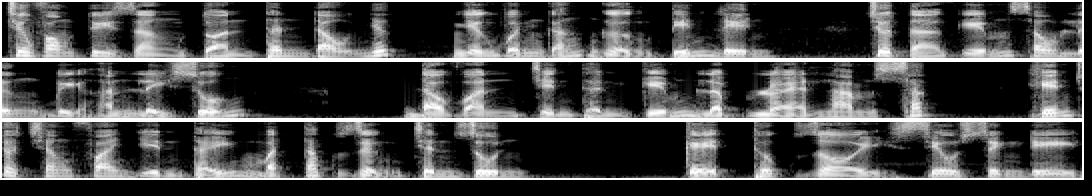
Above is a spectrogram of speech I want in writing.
Trương Phong tuy rằng toàn thân đau nhức nhưng vẫn gắng gượng tiến lên. Chu tà kiếm sau lưng bị hắn lấy xuống. Đạo văn trên thần kiếm lập lòe lam sắc khiến cho Trang Pha nhìn thấy mặt tóc dựng chân run. Kết thúc rồi, siêu sinh đi.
